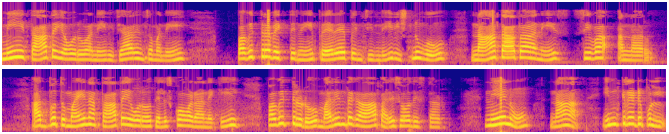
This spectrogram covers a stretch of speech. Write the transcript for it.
మీ తాత ఎవరు అని విచారించమని పవిత్ర వ్యక్తిని ప్రేరేపించింది విష్ణువు. నా తాత అని శివ అన్నారు. అద్భుతమైన తాత ఎవరో తెలుసుకోవడానికి పవిత్రుడు మరింతగా పరిశోధిస్తాడు. నేను నా ఇన్క్రెడిబుల్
